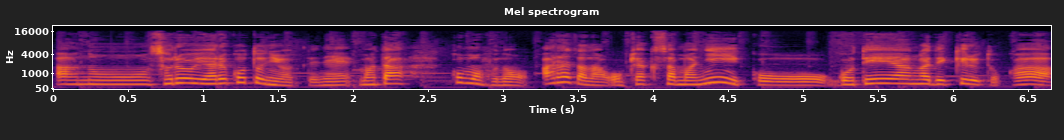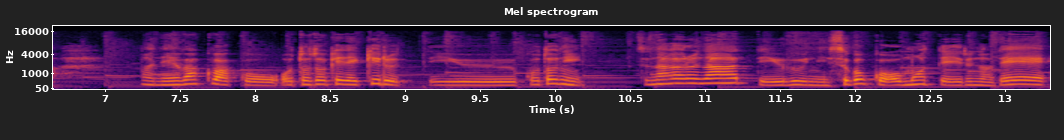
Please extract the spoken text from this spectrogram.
あのー、それをやることによってねまたコモフの新たなお客様にこうご提案ができるとか、まあね、ワクワクをお届けできるっていうことにつながるなっていうふうにすごく思っているので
